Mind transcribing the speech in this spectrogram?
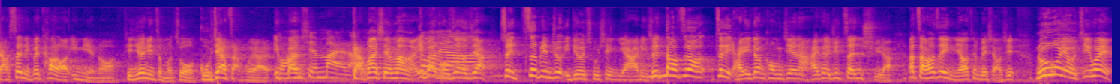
嗯假设你被套牢一年哦，庭娟你怎么做？股价涨回来了，一般先卖了，赶快先卖嘛。一般投资人是这样，所以这边就一定会出现压力，所以到最后这里还有一段空间啊，还可以去争取啦。那涨到这里你要特别小心，如果有机会。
